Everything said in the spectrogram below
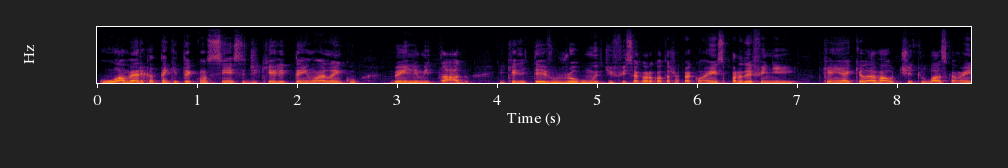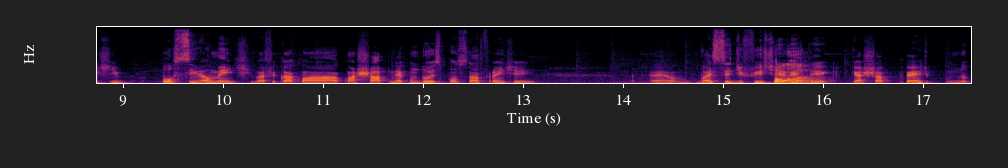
o América tem que ter consciência de que ele tem um elenco bem limitado e que ele teve um jogo muito difícil agora contra a Chapecoense para definir quem é que levar o título, basicamente. E possivelmente vai ficar com a, com a Chape, né? Com dois pontos na frente aí. É, vai ser difícil de Porra! reverter, que a Chape perde no-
